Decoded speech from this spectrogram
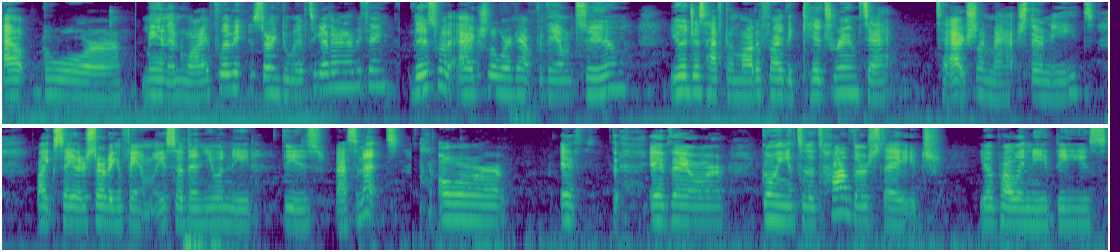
outdoor man and wife living starting to live together and everything this would actually work out for them too. You would just have to modify the kids room to to actually match their needs. Like say they're starting a family so then you would need these bassinets. Or if if they are going into the toddler stage you'll probably need these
